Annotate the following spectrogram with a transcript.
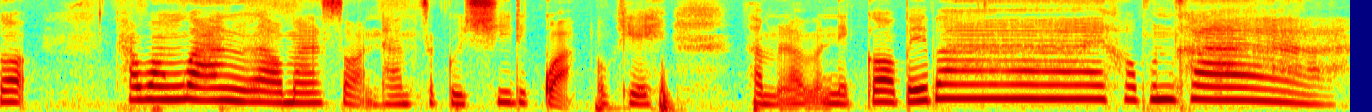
ก็ถ้าว่างๆเรามาสอนทำสกุชชี่ดีกว่า โอเคสำหรับวันนี้ก็บ๊ายบาย ขอบคุณค่ะ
